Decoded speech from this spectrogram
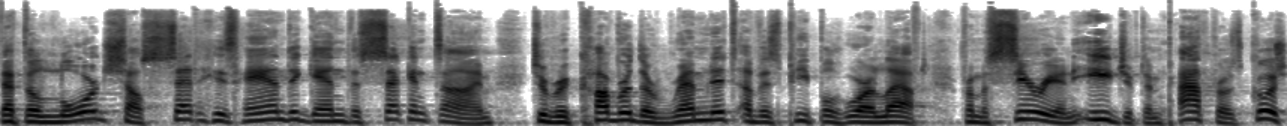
that the Lord shall set his hand again the second time to recover the remnant of his people who are left from Assyria and Egypt and Pathros, Cush,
